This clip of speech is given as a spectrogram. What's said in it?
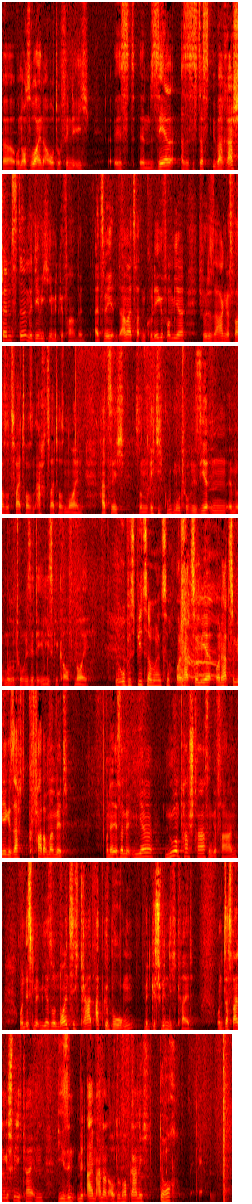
Äh, Und auch so ein Auto, finde ich, ist ähm, sehr, also es ist das Überraschendste, mit dem ich je mitgefahren bin. Als wir, damals hat ein Kollege von mir, ich würde sagen, das war so 2008, 2009, hat sich so einen richtig gut motorisierten, äh, motorisierte Elise gekauft, neu Ein Opel Pizza meinst du? und hat zu mir und hat zu mir gesagt, fahr doch mal mit. Und dann ist er mit mir nur ein paar Straßen gefahren und ist mit mir so 90 Grad abgebogen mit Geschwindigkeit. Und das waren Geschwindigkeiten, die sind mit einem anderen Auto überhaupt gar nicht Doch.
